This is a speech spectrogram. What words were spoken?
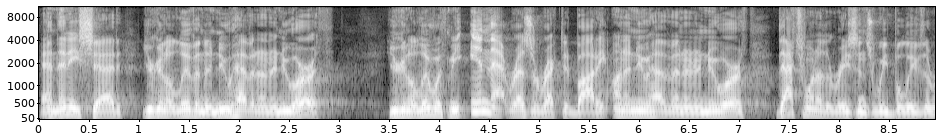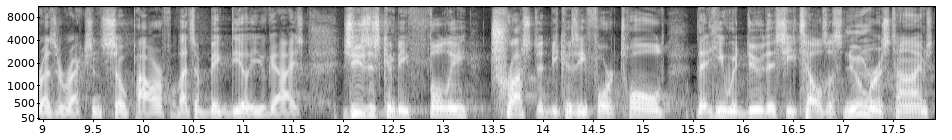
And then he said, You're going to live in a new heaven and a new earth. You're going to live with me in that resurrected body on a new heaven and a new earth. That's one of the reasons we believe the resurrection is so powerful. That's a big deal, you guys. Jesus can be fully trusted because he foretold that he would do this. He tells us numerous times,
